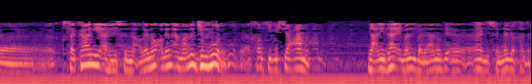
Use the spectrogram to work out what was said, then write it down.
آه، سكاني أهل السنة. علينا علينا أمانة جمهور. خلقي بشتي عامة يعني دائما بيان أهل السنة بقدر.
